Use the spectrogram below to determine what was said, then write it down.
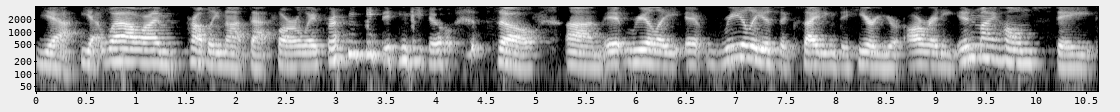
Yeah, yeah. Well, I'm probably not that far away from meeting you, so um, it really, it really is exciting to hear you're already in my home state,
